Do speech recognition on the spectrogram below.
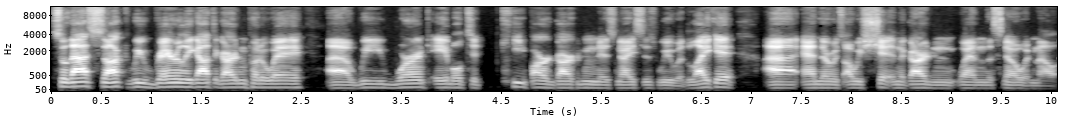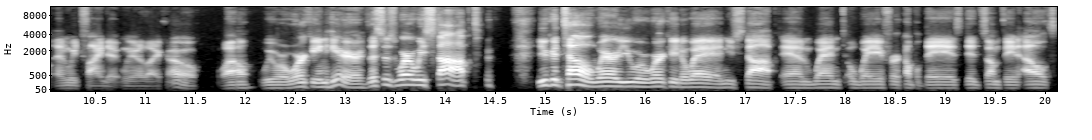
So that sucked. We rarely got the garden put away. Uh, we weren't able to keep our garden as nice as we would like it. Uh, and there was always shit in the garden when the snow would melt and we'd find it. And we were like, oh, well, we were working here. This is where we stopped. you could tell where you were working away and you stopped and went away for a couple days, did something else,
